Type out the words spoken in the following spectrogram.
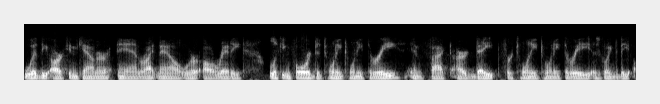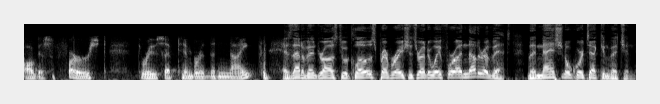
with the Ark Encounter and right now we're already looking forward to 2023. In fact, our date for 2023 is going to be August 1st through September the 9th. As that event draws to a close, preparations are underway for another event, the National Quartet Convention.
